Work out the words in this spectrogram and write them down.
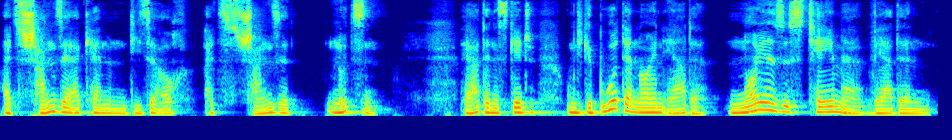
als Chance erkennen, diese auch als Chance nutzen. Ja, denn es geht um die Geburt der neuen Erde. Neue Systeme werden,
